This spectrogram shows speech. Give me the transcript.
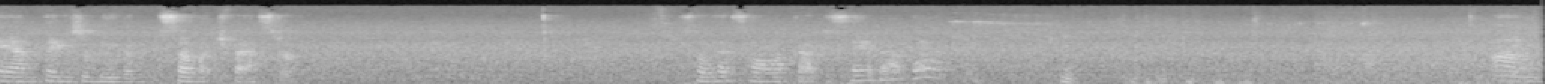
And things are moving so much faster. So that's all I've got to say about that. Um,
